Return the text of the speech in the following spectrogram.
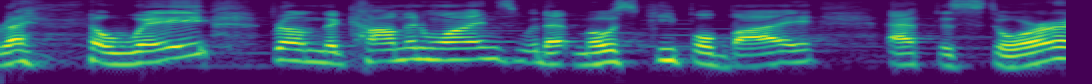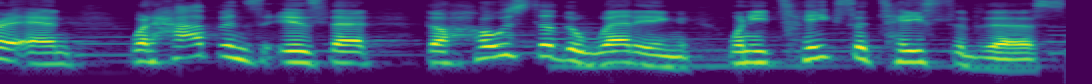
right away from the common wines that most people buy at the store. And what happens is that the host of the wedding, when he takes a taste of this,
